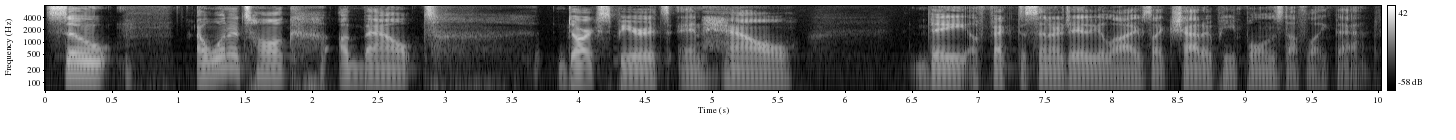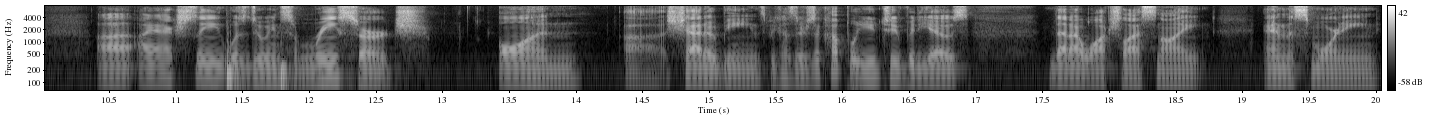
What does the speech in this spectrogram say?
So I want to talk about dark spirits and how they affect us in our daily lives, like shadow people and stuff like that. Uh, I actually was doing some research on uh, shadow beings because there's a couple YouTube videos that I watched last night and this morning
